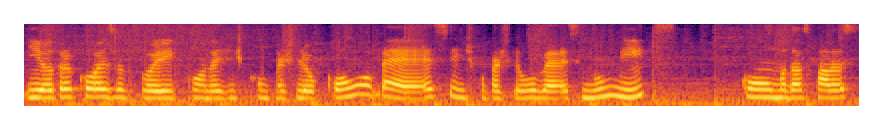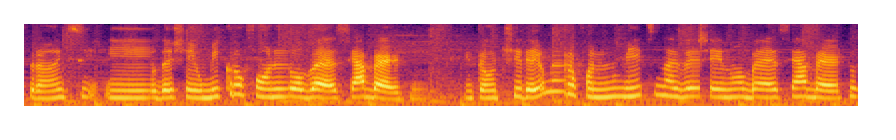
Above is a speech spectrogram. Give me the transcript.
E outra coisa foi quando a gente compartilhou com o OBS, a gente compartilhou o OBS no Mix com uma das palestrantes e eu deixei o microfone do OBS aberto. Então eu tirei o microfone no Meet, mas deixei no OBS aberto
